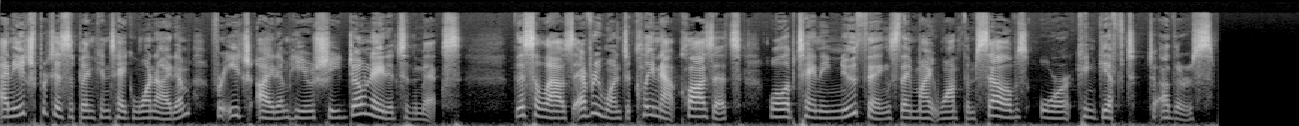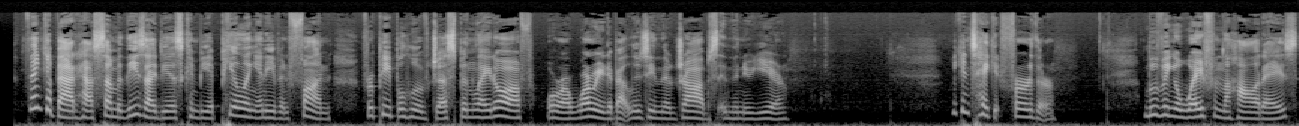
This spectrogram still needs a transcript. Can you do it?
and each participant can take one item for each item he or she donated to the mix. This allows everyone to clean out closets while obtaining new things they might want themselves or can gift to others. Think about how some of these ideas can be appealing and even fun for people who have just been laid off or are worried about losing their jobs in the new year. We can take it further. Moving away from the holidays,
